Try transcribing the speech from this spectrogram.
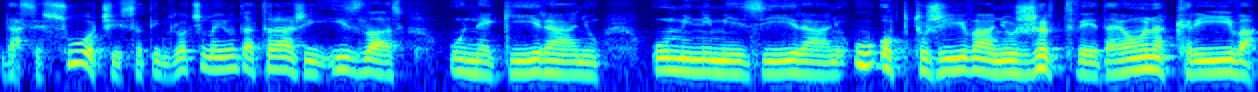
da se suoči sa tim zločinima i onda traži izlaz u negiranju, u minimiziranju, u optuživanju žrtve, da je ona kriva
